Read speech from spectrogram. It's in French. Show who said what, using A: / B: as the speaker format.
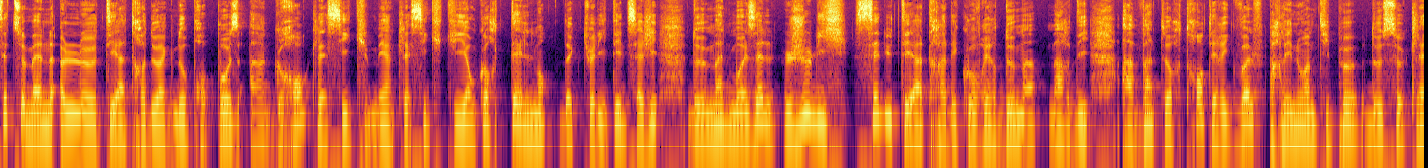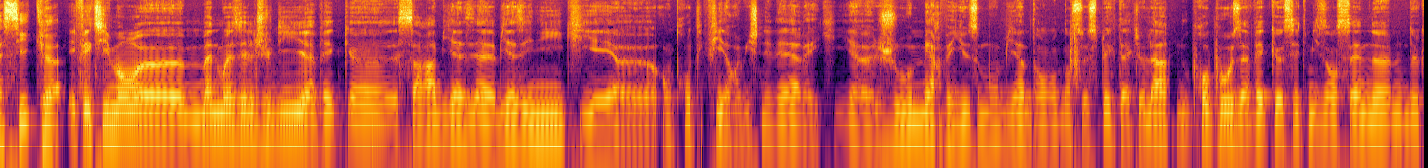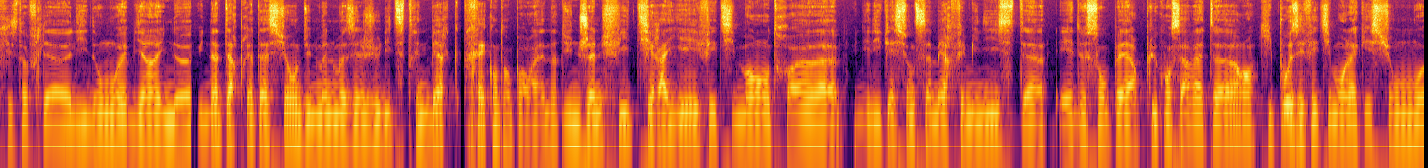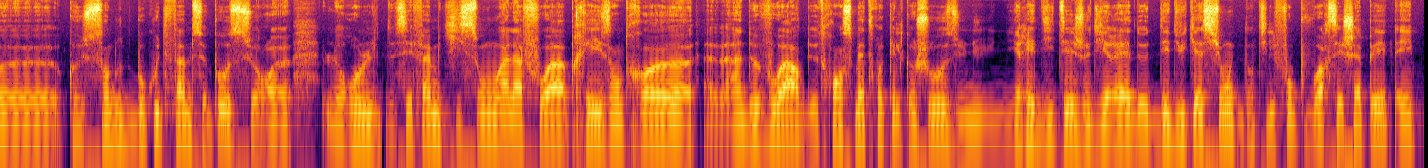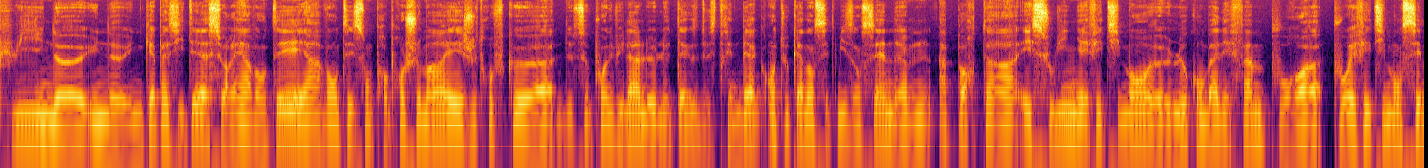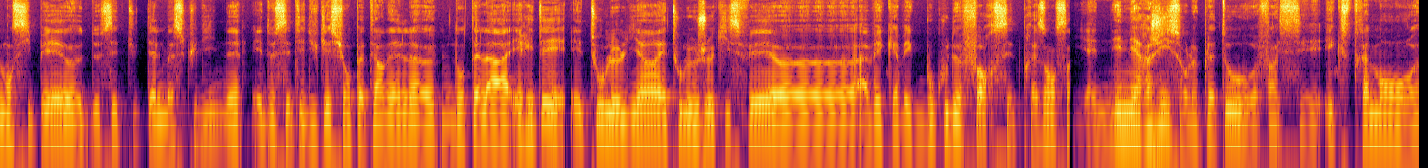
A: Cette semaine, le théâtre de Haguenau propose un grand classique, mais un classique qui est encore tellement d'actualité. Il s'agit de Mademoiselle Julie. C'est du théâtre à découvrir demain, mardi, à 20h30. Eric Wolf, parlez-nous un petit peu de ce classique.
B: Effectivement, euh, Mademoiselle Julie avec euh, Sarah Biazeni, qui est euh, entre autres fille de Romy Schneider et qui joue merveilleusement bien dans, ce spectacle-là, nous propose avec cette mise en scène de Christophe Lidon, eh une, interprétation d'une mademoiselle Julie de Strindberg très contemporaine, d'une jeune fille tiraillée effectivement entre euh, une éducation de sa mère féministe euh, et de son père plus conservateur, qui pose effectivement la question euh, que sans doute beaucoup de femmes se posent sur le rôle de ces femmes qui sont à la fois prises entre un devoir de transmettre quelque chose, une, hérédité, je dirais, d'éducation dont il faut pouvoir s'échapper, et puis une capacité à se réinventer et à inventer son propre chemin. Et je trouve que euh, de ce point de vue-là, le, texte de Strindberg, en tout cas dans cette mise en scène, euh, apporte et souligne effectivement euh, le combat des femmes pour, pour effectivement s'émanciper de cette tutelle masculine et de cette éducation paternelle dont elle a hérité. Et tout le lien et tout le jeu qui se fait avec, avec beaucoup de force et de présence. Il y a une énergie sur le plateau. Enfin, c'est extrêmement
